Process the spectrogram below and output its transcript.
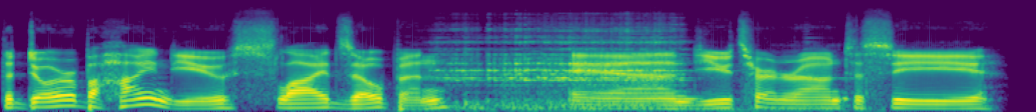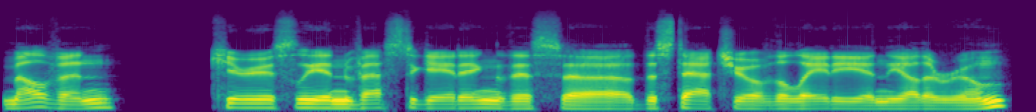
The door behind you slides open, and you turn around to see Melvin curiously investigating this uh, the statue of the lady in the other room.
